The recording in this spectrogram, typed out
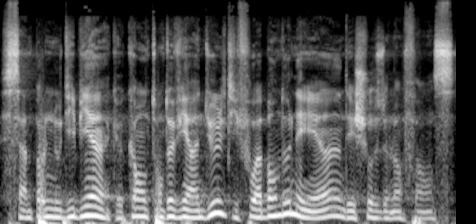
Saint Paul nous dit bien que quand on devient adulte, il faut abandonner hein, des choses de l'enfance.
